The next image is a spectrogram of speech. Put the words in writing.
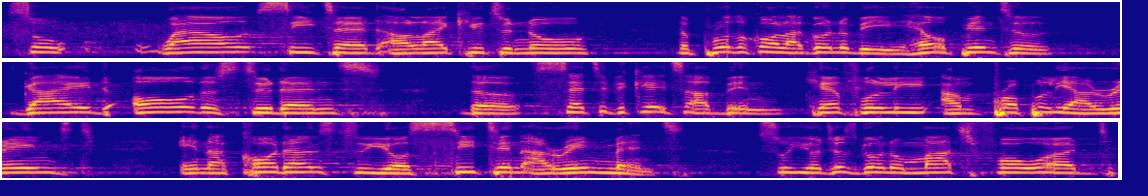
So while seated, I'd like you to know the protocol are going to be helping to guide all the students. The certificates have been carefully and properly arranged in accordance to your seating arrangement. So you're just going to march forward,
